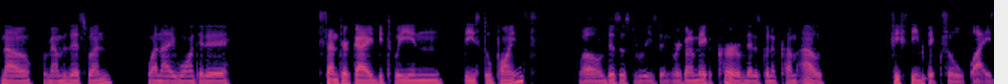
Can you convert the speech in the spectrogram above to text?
Now remember this one when I wanted a center guide between these two points. Well, this is the reason. We're gonna make a curve that is gonna come out 15 pixel wide.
